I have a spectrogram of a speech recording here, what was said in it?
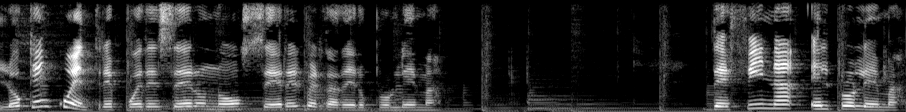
Lo que encuentre puede ser o no ser el verdadero problema. Defina el problema.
